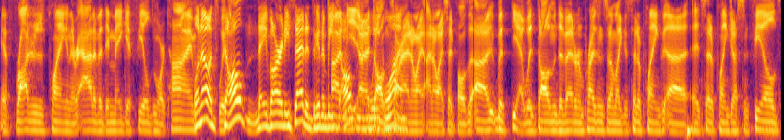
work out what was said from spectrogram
If Rodgers is playing and they're out of it, they may give Fields more time. well no it's which- Dalton they've already said it's going to be uh, Dalton, week Dalton. Sorry, I know. I, I know. I said Foles. Uh, with yeah, with Dalton, with the veteran presence. So I'm like instead of playing uh, instead of playing Justin Fields,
